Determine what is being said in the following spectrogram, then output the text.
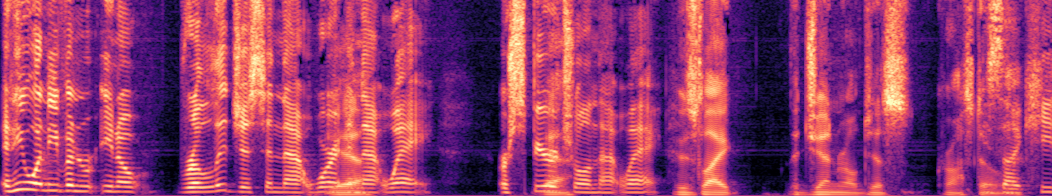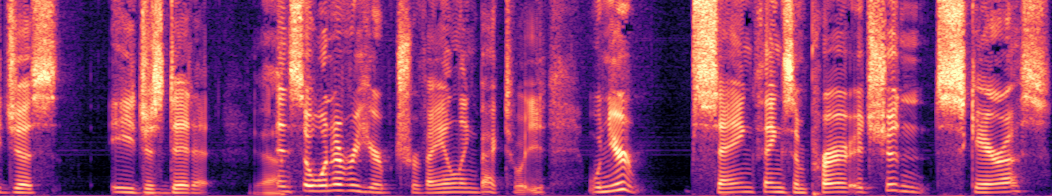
and he wasn't even, you know, religious in that word Yeah. in that way, or spiritual in that way. It was like the general just crossed He's over. like, he just, he just did it. Yeah. And so, whenever you're travailing back to what you, when you're saying things in prayer, it shouldn't scare us.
